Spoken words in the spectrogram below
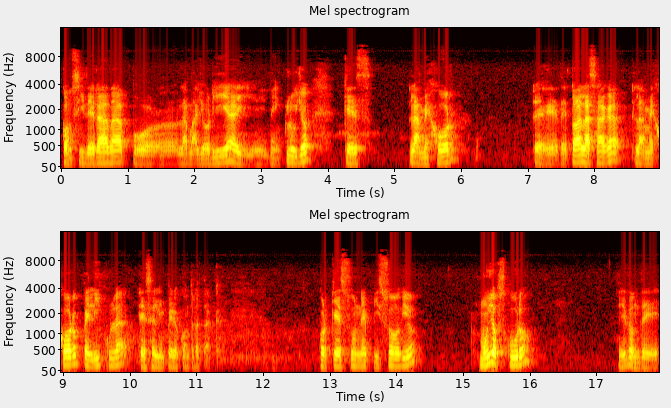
considerada por la mayoría, y me incluyo, que es la mejor eh, de toda la saga, la mejor película es el Imperio contraataca. Porque es un episodio muy oscuro, donde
